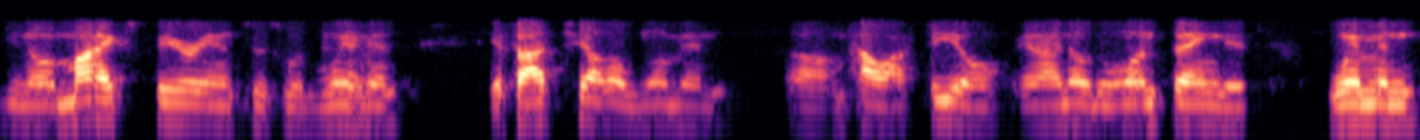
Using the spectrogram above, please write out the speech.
You know, my experiences with women, if I tell a woman um, how I feel, and I know the one thing that women,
